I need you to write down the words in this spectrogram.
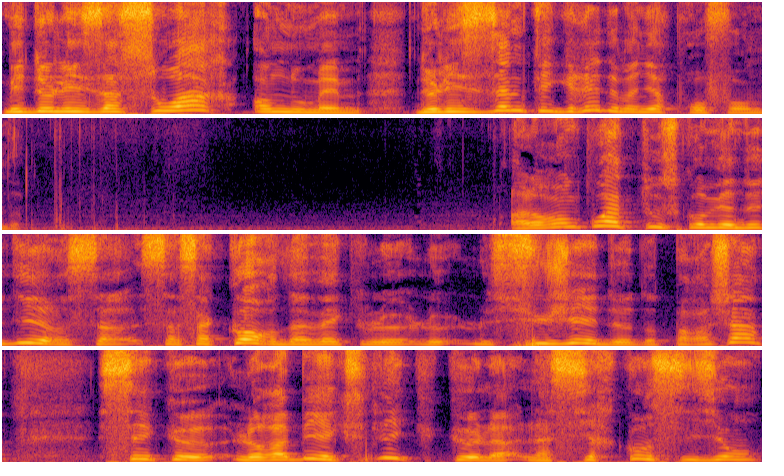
mais de les asseoir en nous-mêmes, de les intégrer de manière profonde. Alors en quoi tout ce qu'on vient de dire, ça, s'accorde avec le, sujet de notre paracha? C'est que le rabbi explique que la, circoncision,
